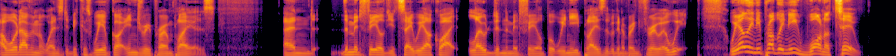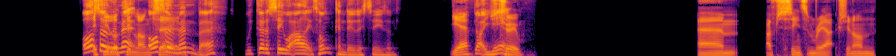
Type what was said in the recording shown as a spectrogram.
I would have him at Wednesday because we have got injury prone players. And the midfield, you'd say we are quite loaded in the midfield, but we need players that we're going to bring through. We we only need probably need one or two. Also, if you're remem- looking also term. remember we've got to see what Alex Hunt can do this season. Yeah, Got a it's year. true. Um, I've seen some reaction on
